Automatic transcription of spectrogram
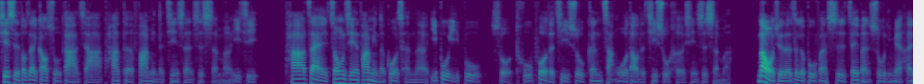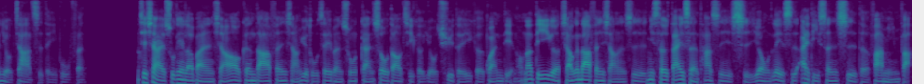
其实都在告诉大家他的发明的精神是什么，以及他在中间发明的过程呢，一步一步所突破的技术跟掌握到的技术核心是什么。那我觉得这个部分是这本书里面很有价值的一部分。接下来，书店老板想要跟大家分享阅读这一本书，感受到几个有趣的一个观点哦。那第一个想要跟大家分享的是，Mr. Dyson 他是使用类似爱迪生式的发明法。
